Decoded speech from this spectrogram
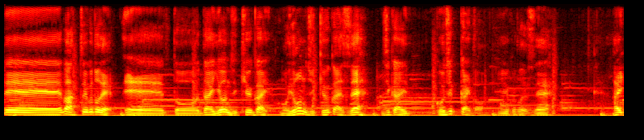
でまあということでえー、っと第49回もう49回ですね。次回50回ということですね。はい、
